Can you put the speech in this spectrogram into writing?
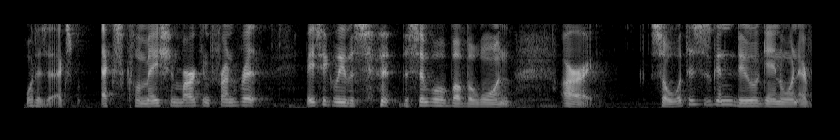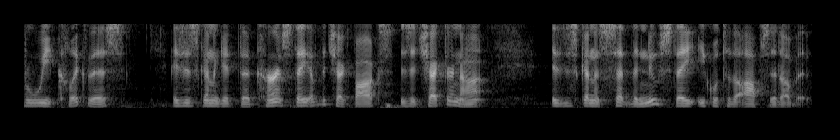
what is it ex exclamation mark in front of it basically the, the symbol above the one all right so what this is going to do again whenever we click this is it's going to get the current state of the checkbox is it checked or not is it's going to set the new state equal to the opposite of it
